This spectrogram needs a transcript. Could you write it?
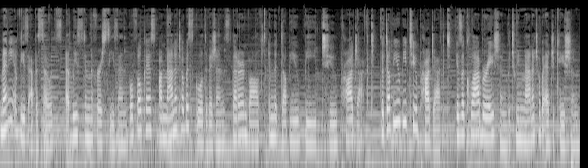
Many of these episodes, at least in the first season, will focus on Manitoba school divisions that are involved in the WB2 project. The WB2 project is a collaboration between Manitoba Education,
